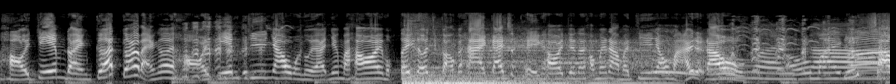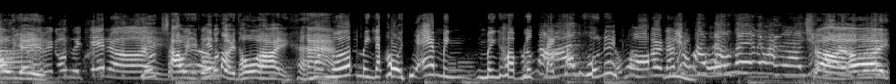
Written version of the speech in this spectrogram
hội chị em đoàn kết có các bạn ơi. Hội chị em chia nhau mọi người ạ. Nhưng mà thôi một tí nữa chỉ còn có hai cái xuất hiện thôi cho nên không thể nào mà chia nhau mãi được đâu. Oh my Trước sau gì? Có người chết rồi. Trước sau gì cũng có người thua thôi. Mọi người mình là hội chị em mình mình hợp lực đánh không xuống đi. Đúng rồi, đánh không xuống. mọi người trời ơi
